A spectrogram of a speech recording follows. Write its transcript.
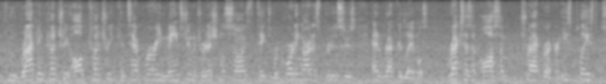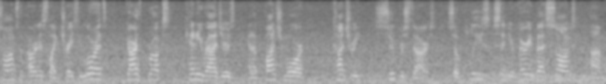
include rock and country, alt country, contemporary, mainstream, and traditional songs to take to recording artists, producers, and record labels. Rex has an awesome track record. He's placed songs with artists like Tracy Lawrence, Garth Brooks, Kenny Rogers, and a bunch more country superstars. So please send your very best songs. Um,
